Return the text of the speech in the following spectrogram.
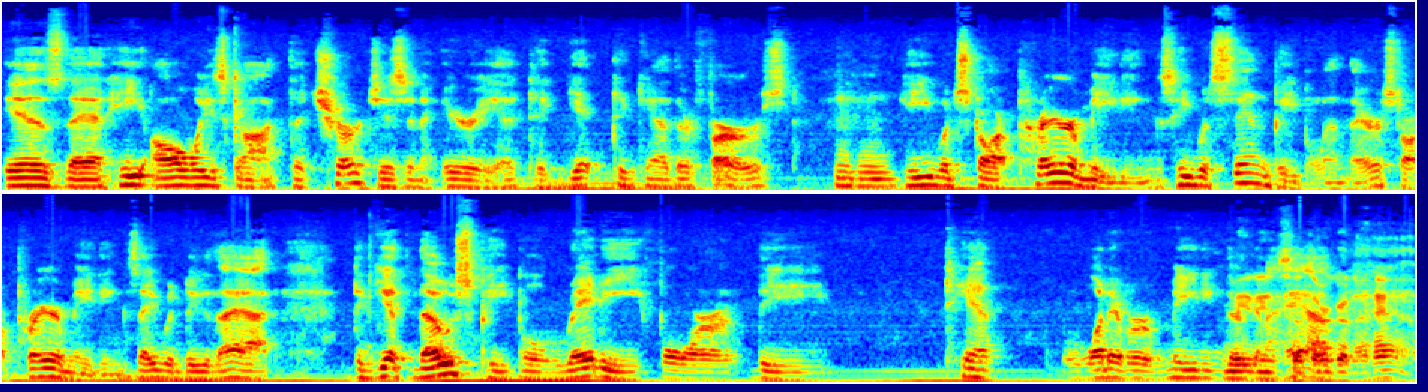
is that he always got the churches in an area to get together first. Mm-hmm. He would start prayer meetings. He would send people in there, start prayer meetings. They would do that to get those people ready for the tent, whatever meeting they're going to that they're have. going to have.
